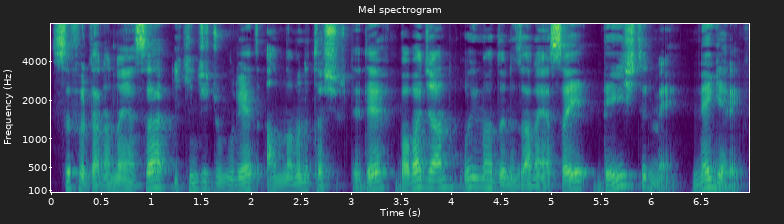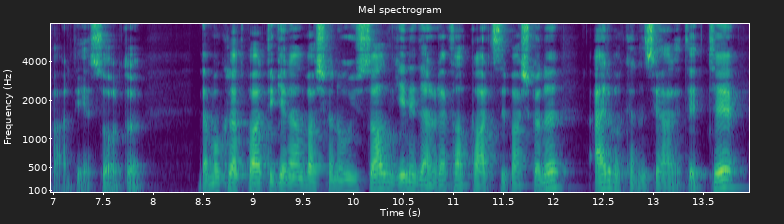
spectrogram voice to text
sıfırdan anayasa ikinci cumhuriyet anlamını taşır dedi. Babacan uymadığınız anayasayı değiştirmeye ne gerek var diye sordu. Demokrat Parti Genel Başkanı Uysal yeniden Refah Partisi Başkanı Erbakan'ı ziyaret etti.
